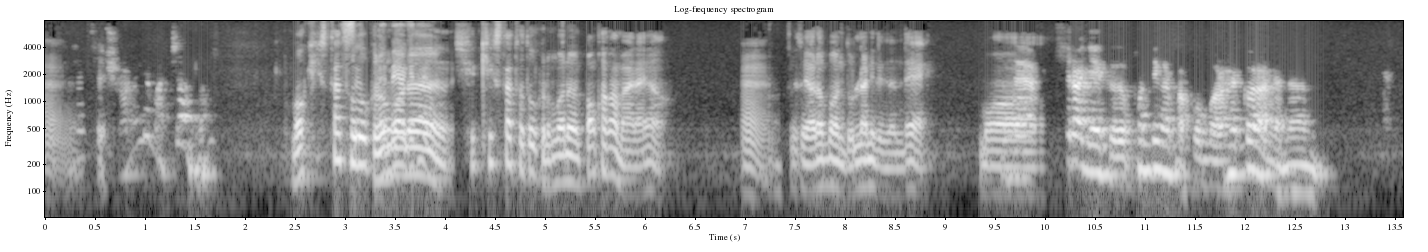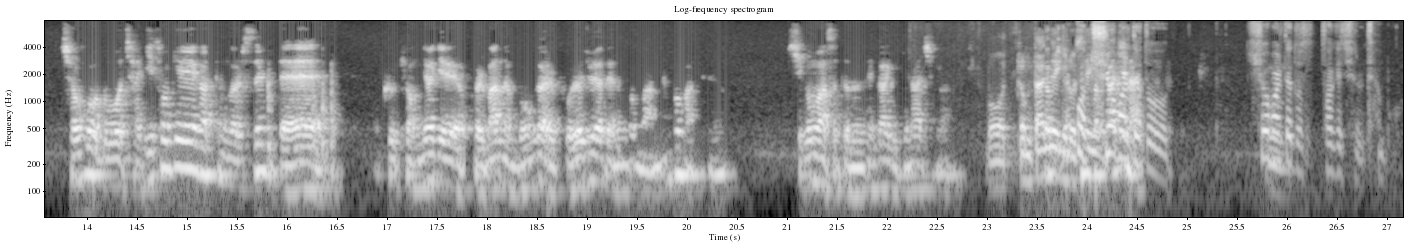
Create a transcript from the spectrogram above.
음. 제출하는 게 맞지 않나? 뭐 킥스타터도 그런 거는 시- 킥스타터도 그런 거는 뻥카가 많아요. 음. 그래서 여러 번 논란이 됐는데 뭐 확실하게 그 펀딩을 받고 뭘 할 거라면은 적어도 자기 소개 같은 걸 쓸 때 그 경력에 걸맞는 뭔가를 보여줘야 되는 건 맞는 것 같아요. 지금 와서 드는 생각이긴 하지만. 뭐 좀 딴 얘기로 뭐 세긴 취업할 때도 취업할 음. 때도 사기치는데 뭐.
